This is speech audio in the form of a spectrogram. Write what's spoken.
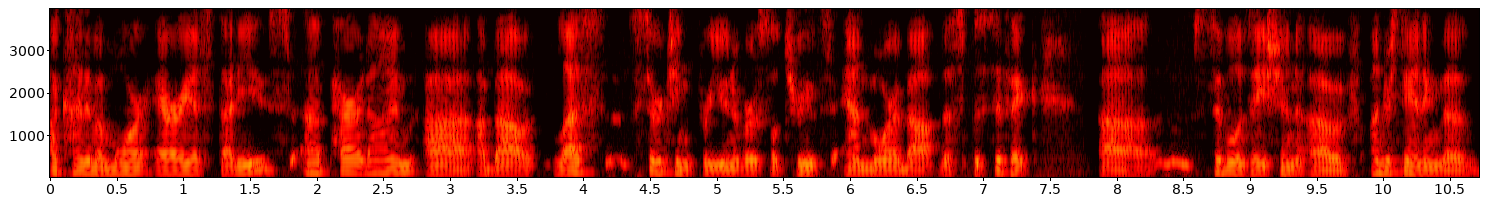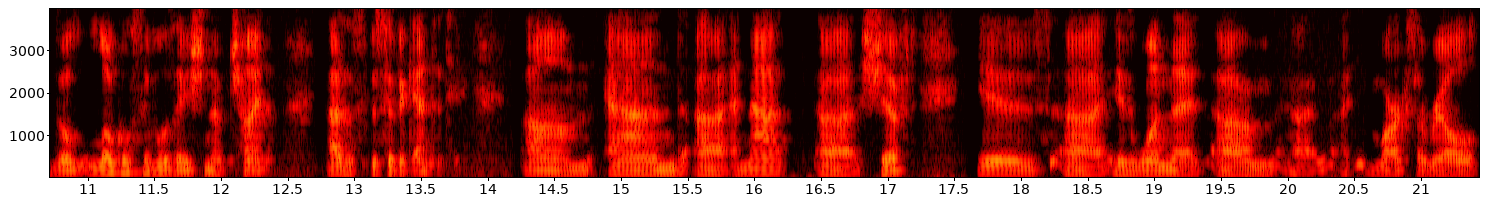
a kind of a more area studies uh, paradigm uh, about less searching for universal truths and more about the specific uh, civilization of understanding the, the local civilization of China as a specific entity. Um, and, uh, and that uh, shift is, uh, is one that um, marks a real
